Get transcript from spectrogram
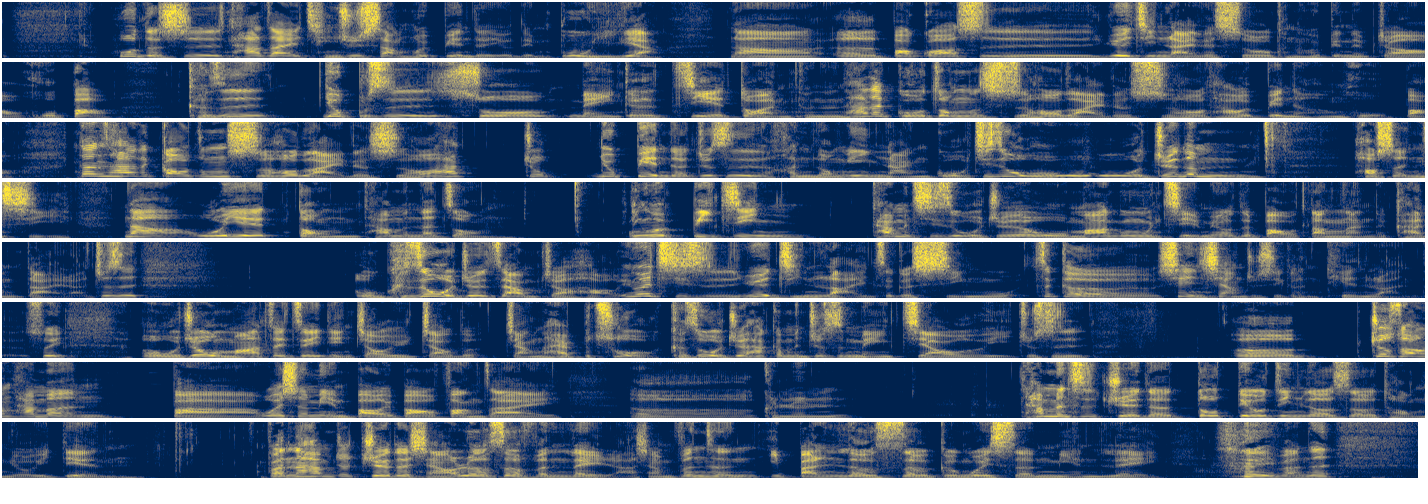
或者是他在情绪上会变得有点不一样，那呃，包括是月经来的时候可能会变得比较火爆，可是又不是说每个阶段，可能他在国中的时候来的时候他会变得很火爆，但是他在高中时候来的时候，他就又变得就是很容易难过。其实我我我觉得好神奇，那我也懂他们那种，因为毕竟他们其实我觉得我妈跟我姐没有在把我当男的看待啦，就是。我可是我觉得这样比较好，因为其实月经来这个行为、这个现象就是一个很天然的，所以呃，我觉得我妈在这一点教育教的讲的还不错。可是我觉得她根本就是没教而已，就是呃，就算他们把卫生棉包一包放在呃，可能他们是觉得都丢进垃圾桶，有一点，反正他们就觉得想要垃圾分类啦，想分成一般垃圾跟卫生棉类，所以反正，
